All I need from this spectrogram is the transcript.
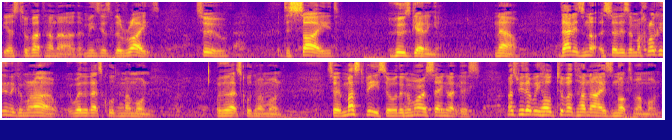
He has Tuvat Hana'ah. That means he has the right to decide who's getting it. Now, that is not. So there's a machloket in the Gemara whether that's called Mammon, whether that's called Mammon. So it must be. So the Gemara is saying like this: must be that we hold Tuvat Hana is not Mammon.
